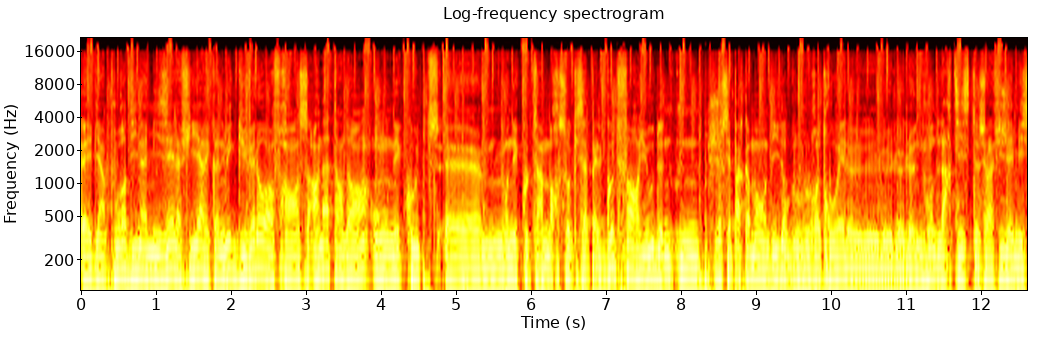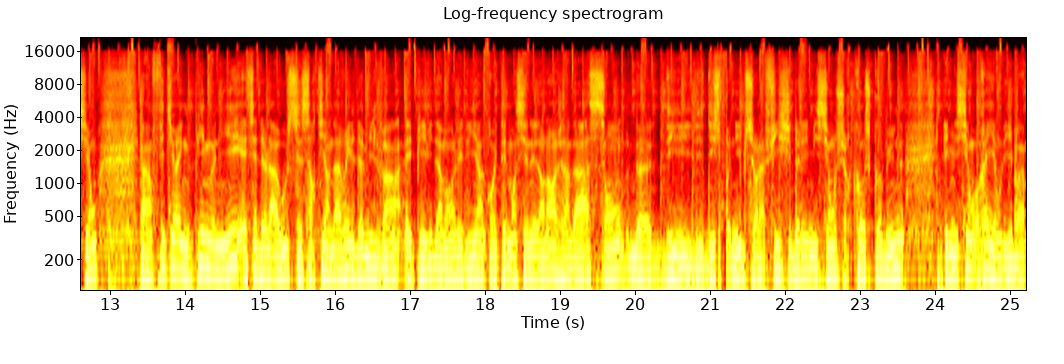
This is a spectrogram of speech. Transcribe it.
eh bien, pour dynamiser la filière économique du vélo en France. En attendant, on écoute, euh, on écoute un morceau qui s'appelle Good for You. Je sais pas comment on dit, donc vous retrouvez le, nom de l'artiste sur la fiche de l'émission. Un featuring Pimoni et c'est de la housse. C'est sorti en avril 2020. Et puis évidemment, les liens qui ont été mentionnés dans l'agenda sont euh, disponibles sur la fiche de l'émission sur Cause Commune, émission Rayon Libre.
